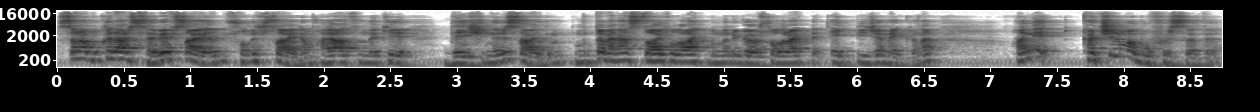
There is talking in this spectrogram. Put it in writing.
Sana bu kadar sebep saydım, sonuç saydım, hayatındaki değişimleri saydım. Muhtemelen slide olarak bunları görsel olarak da ekleyeceğim ekrana. Hani kaçırma bu fırsatı.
